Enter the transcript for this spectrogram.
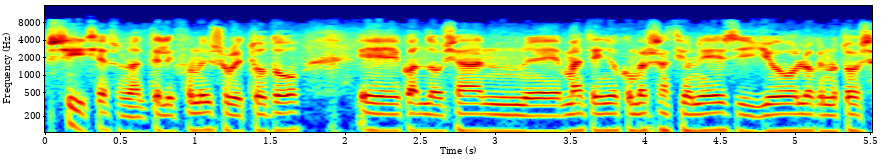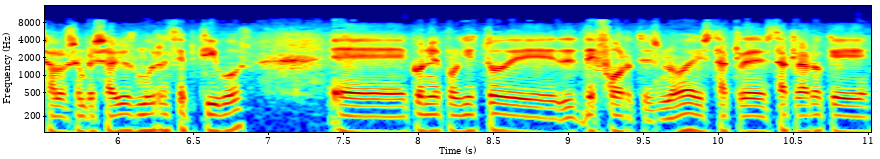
Sí, se ha sonado el teléfono y sobre todo eh, cuando se han eh, mantenido conversaciones y yo lo que noto es a los empresarios muy receptivos eh, con el proyecto de, de- de Fortes, ¿no? Está, está claro que,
